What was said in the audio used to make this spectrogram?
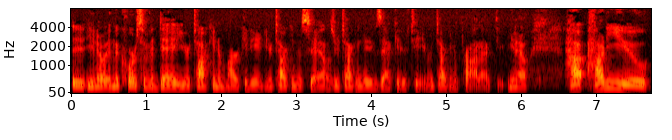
you know in the course of a day you're talking to marketing, you're talking to sales, you're talking to the executive team, you're talking to product. You know, how how do you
